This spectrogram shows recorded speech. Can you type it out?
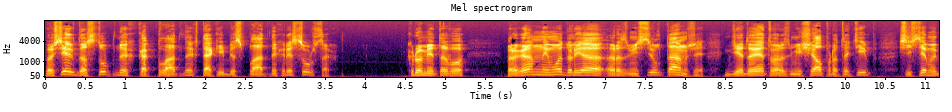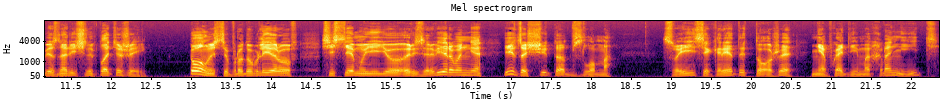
во всех доступных как платных, так и бесплатных ресурсах. Кроме того, Программный модуль я разместил там же, где до этого размещал прототип системы безналичных платежей, полностью продублировав систему ее резервирования и защиты от взлома. Свои секреты тоже необходимо хранить.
